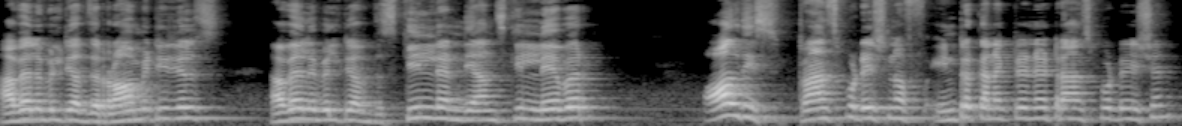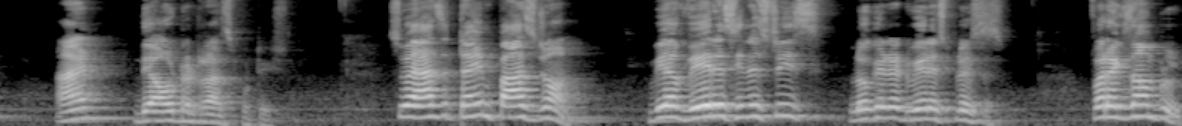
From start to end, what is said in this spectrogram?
availability of the raw materials, availability of the skilled and the unskilled labor, all this transportation of interconnected transportation and the outer transportation. So as the time passed on, we have various industries located at various places. For example,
